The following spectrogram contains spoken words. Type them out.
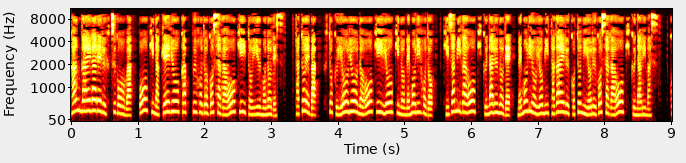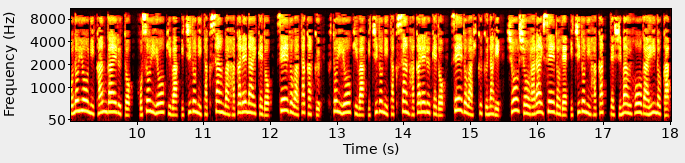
考えられる不都合は、大きな軽量カップほど誤差が大きいというものです。例えば、太く容量の大きい容器のメモリほど、刻みが大きくなるので、メモリを読み違えることによる誤差が大きくなります。このように考えると、細い容器は一度にたくさんは測れないけど、精度は高く、太い容器は一度にたくさん測れるけど、精度は低くなり、少々粗い精度で一度に測ってしまう方がいいのか、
